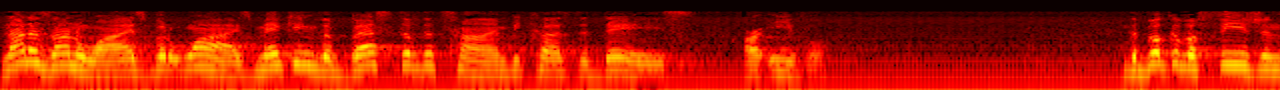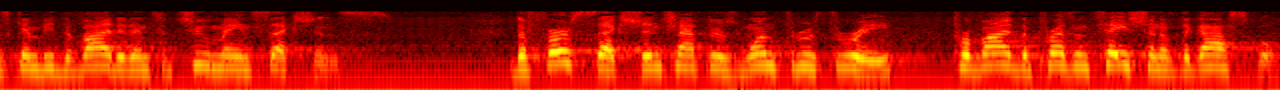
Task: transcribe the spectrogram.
Not as unwise, but wise, making the best of the time because the days are evil. The book of Ephesians can be divided into two main sections. The first section, chapters 1 through 3, provide the presentation of the gospel.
